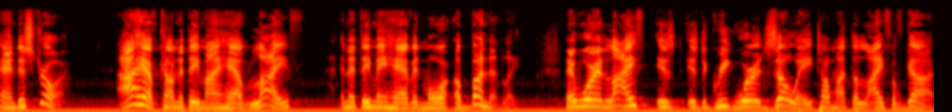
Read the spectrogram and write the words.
and destroy. I have come that they might have life and that they may have it more abundantly. That word life is, is the Greek word zoe, talking about the life of God.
